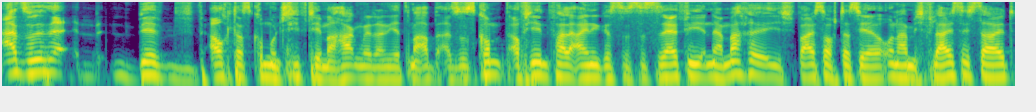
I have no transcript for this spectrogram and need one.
also äh, wir, auch das Krumm- und Schief-Thema haken wir dann jetzt mal ab. Also es kommt auf jeden Fall einiges. Es ist sehr viel in der Mache. Ich weiß auch, dass ihr unheimlich fleißig seid.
